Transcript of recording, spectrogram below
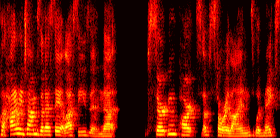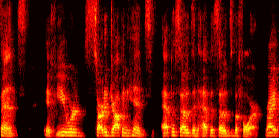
How many times did I say it last season that certain parts of storylines would make sense if you were started dropping hints episodes and episodes before, right?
